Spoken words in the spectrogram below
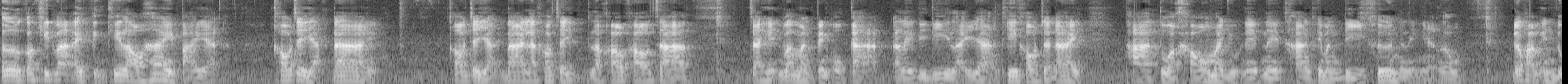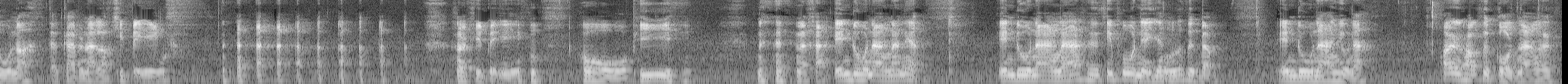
เออ ก็คิดว่าไอ้สิ่งที่เราให้ไปอะเขาจะอยากได้เขาจะอยากได้แล้วเขาจะแล้วเขาเขาจะจะเห็นว่ามันเป็นโอกาสอะไรดี ๆ หลายอย่างที่เขาจะได้ พาตัวเขามาอยู่ในในทางที่มันดีขึ้นอะไรเงี้ยเราด้วยความเอ็นดูเนาะแต่กลายเป็นว่าเราคิดไปเอง เราคิดไปเองโหพี่นะคะเอ็นดูนางนะเนี่ยเอ็นดูนางนะที่ที่พูดเนี่ยยังรู้สึกแบบ เอ็นดูนางอยู่นะเพราะมีความรู้สึกโกรธนางเลย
